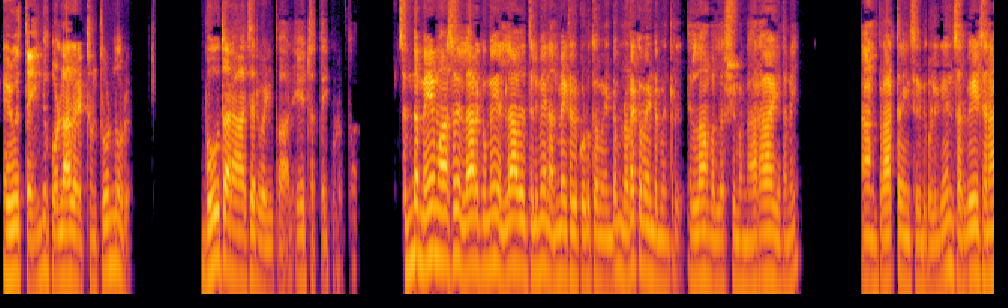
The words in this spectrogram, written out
எழுபத்தைந்து பொருளாதாரம் தொண்ணூறு. பூதராஜர் வழிபாடு ஏற்றத்தை கொடுப்பார். இந்த மே மாசம் எல்லாருக்குமே எல்லா விதத்திலுமே நன்மைகள் கொடுக்க வேண்டும் நடக்க வேண்டும் என்று. எல்லாம் வல்ல ஸ்ரீமன் நாராயணனை நான் பிரார்த்தனை செய்து கொள்கிறேன். சர்வே ஜனா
